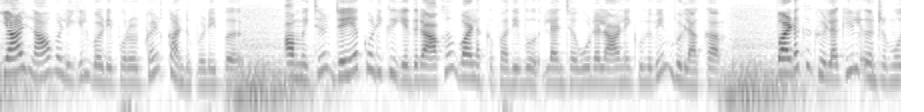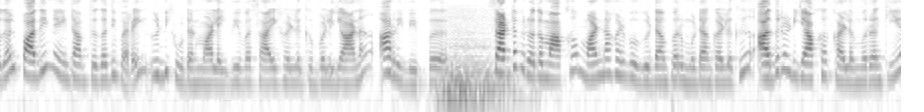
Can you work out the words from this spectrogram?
யாழ் நாவலியில் வெடிபொருட்கள் கண்டுபிடிப்பு. அமைச்சர் ஜெயக்கொடிக்கு எதிராக வழக்கு பதிவு லஞ்ச ஊழல் ஆணைக்குழுவின் விளக்கம். வடக்கு கிழக்கில் இன்று முதல் பதினைந்தாம் தேதி வரை இடியுடன் மழை விவசாயிகளுக்கு வெளியான அறிவிப்பு. சட்டவிரோதமாக மண்ணகழ்வு இடம்பெறும் இடங்களுக்கு அதிரடியாக களமிறங்கிய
